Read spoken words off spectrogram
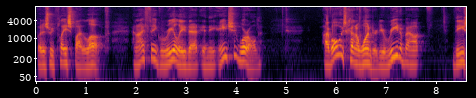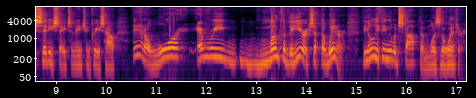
but is replaced by love. And I think really that in the ancient world, I've always kind of wondered, you read about these city-states in ancient Greece, how they had a war every month of the year except the winter. The only thing that would stop them was the winter.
